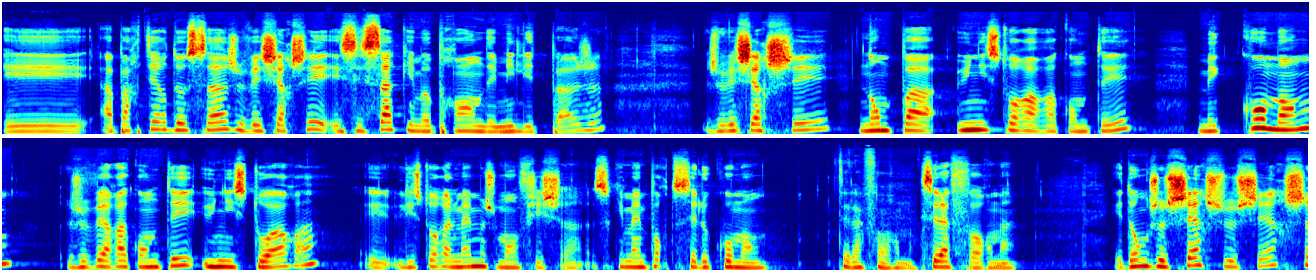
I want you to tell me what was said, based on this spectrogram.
Et à partir de ça, je vais chercher, et c'est ça qui me prend des milliers de pages, je vais chercher non pas une histoire à raconter, mais comment je vais raconter une histoire. Et l'histoire elle-même, je m'en fiche. Ce qui m'importe, c'est le comment. C'est la forme. C'est la forme. Et donc je cherche, je cherche,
